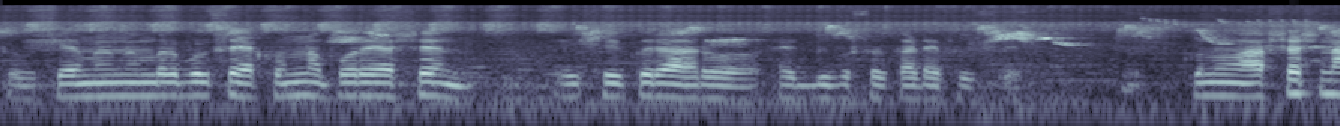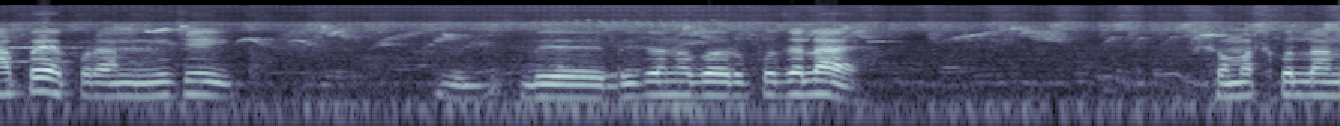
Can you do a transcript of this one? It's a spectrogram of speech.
তো চেয়ারম্যান মেম্বার বলছে, এখন না, পরে আসেন। এই সেই করে আরও এক দুই বছর কাটায় ফেলছে। কোনো আশ্বাস না পেয়ে পরে আমি নিজেই বিজয়নগর উপজেলায় সমাজ কল্যাণ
